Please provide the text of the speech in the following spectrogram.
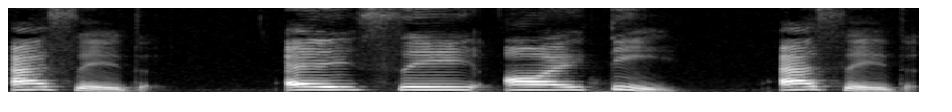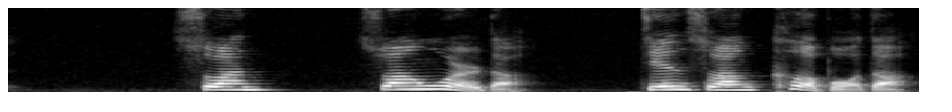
acid，a c i d，acid，酸，酸味的，尖酸刻薄的。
